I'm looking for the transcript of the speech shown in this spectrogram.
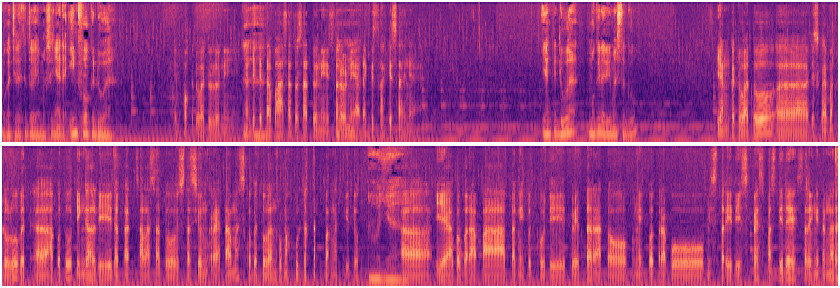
Bukan cerita kedua ya, maksudnya ada info kedua. info kedua dulu nih nanti kita bahas satu-satu nih seru nih ada kisah-kisahnya Yang kedua mungkin dari Mas Teguh. yang kedua tuh eh, disclaimer dulu bet- eh, aku tuh tinggal di dekat salah satu stasiun kereta mas kebetulan rumahku dekat banget gitu Oh iya. Eh, iya beberapa pengikutku di Twitter atau pengikut Rabu Misteri di Space pasti deh sering denger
